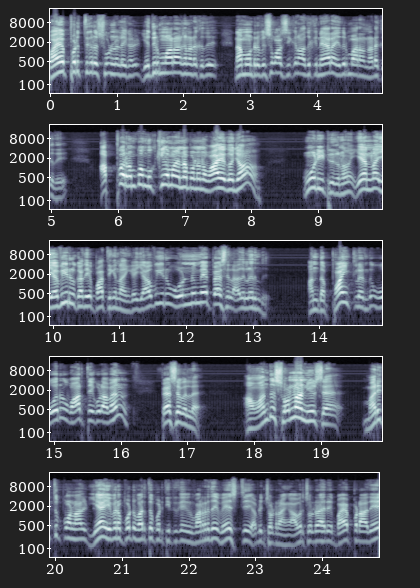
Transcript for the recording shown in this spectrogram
பயப்படுத்துகிற சூழ்நிலைகள் எதிர்மாறாக நடக்குது. நாம் ஒன்றை விசுவாசிக்கிறோம் அதுக்கு நேராக எதிர்மாறாக நடக்குது. அப்போ ரொம்ப முக்கியமாக என்ன பண்ணணும்? வாயை கொஞ்சம் மூடிட்டு இருக்கணும். ஏன்னா எவீரு கதையை பார்த்தீங்கன்னா இங்கே எவீரு ஒன்றுமே பேசலை அதுலேருந்து. அந்த பாயிண்ட்லேருந்து ஒரு வார்த்தை கூட அவன் பேசவில்லை. அவன் வந்து சொன்னான் நியூஸை மறித்து போனால் ஏன் இவரை போட்டு வருத்தப்படுத்திட்டு இருக்க? இவர் வர்றதே வேஸ்ட்டு அப்படின்னு சொல்கிறாங்க அவர் சொல்கிறாரு பயப்படாதே.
